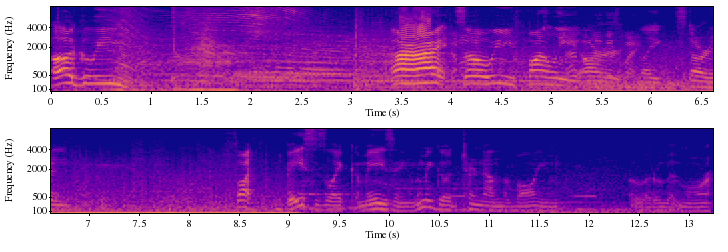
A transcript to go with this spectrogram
ugly. Alright, so we finally are like starting. Fuck, bass is like amazing. Let me go turn down the volume a little bit more.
